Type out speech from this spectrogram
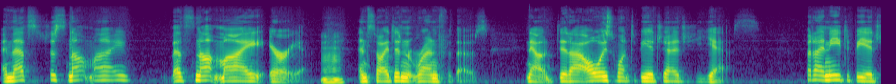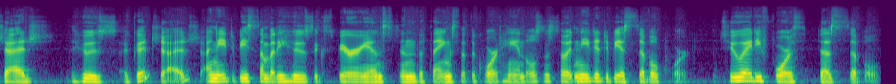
and that's just not my that's not my area. Mm-hmm. And so I didn't run for those. Now, did I always want to be a judge? Yes. But I need to be a judge who's a good judge. I need to be somebody who's experienced in the things that the court handles, and so it needed to be a civil court. 284th does civil.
